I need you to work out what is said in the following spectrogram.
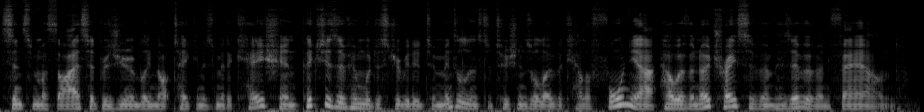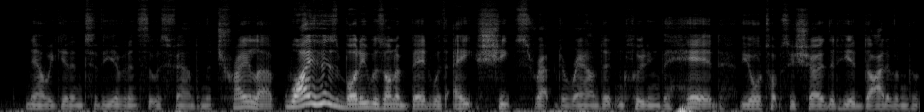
Since Mathias had presumably not taken his medication, pictures of him were distributed to mental institutions all over California, however, no trace of him has ever been found. Now we get into the evidence that was found in the trailer. Weiher's body was on a bed with eight sheets wrapped around it, including the head. The autopsy showed that he had died of a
